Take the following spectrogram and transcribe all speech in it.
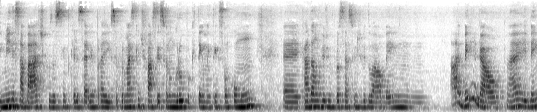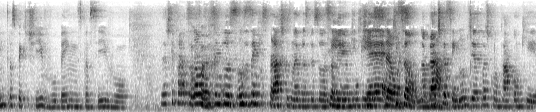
e mini sabáticos, eu sinto que eles servem para isso. E por mais que a gente faça isso num grupo que tem uma intenção comum, é, cada um vive um processo individual bem, ah, bem legal, né? E bem introspectivo, bem expansivo. Eu acho que falta dar uns exemplos, uns exemplos práticos, né, para as pessoas Sim, saberem o que, o que, que é, são, que são. Assim, Na prática, assim, num dia você pode contar como que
